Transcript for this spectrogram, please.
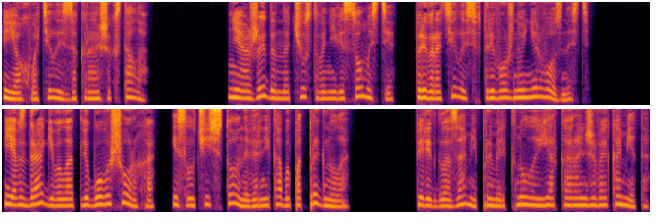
Я ухватилась за краешек стола. Неожиданно чувство невесомости превратилось в тревожную нервозность. Я вздрагивала от любого шороха, и случись что, наверняка бы подпрыгнула. Перед глазами промелькнула ярко-оранжевая комета.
